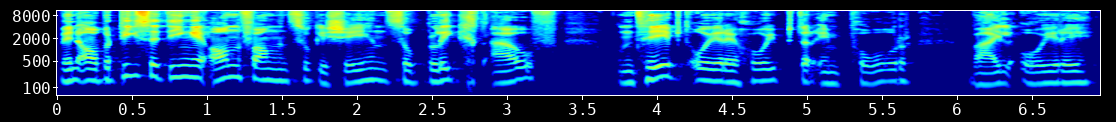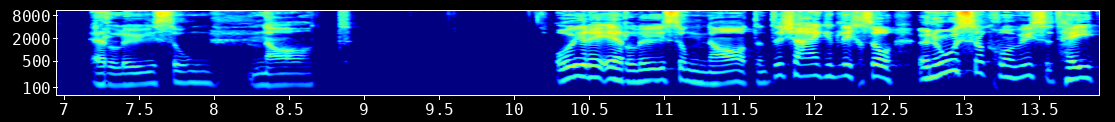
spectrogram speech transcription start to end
wenn aber diese Dinge anfangen zu geschehen, so blickt auf und hebt eure Häupter empor, weil eure Erlösung naht. Eure Erlösung naht. Und das ist eigentlich so ein Ausdruck, wo wir wissen, hey,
